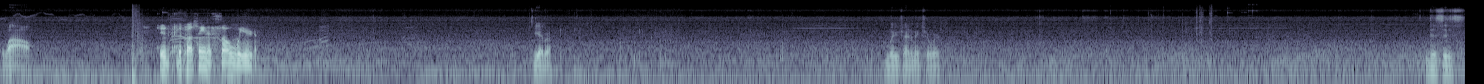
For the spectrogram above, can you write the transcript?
Wow. Dude, the cutscene is so weird. Yeah, bro. Are trying to make sure works? This is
